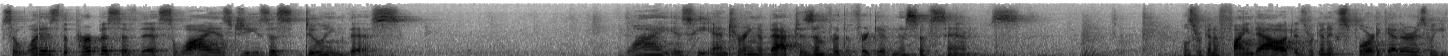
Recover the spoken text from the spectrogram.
So, what is the purpose of this? Why is Jesus doing this? Why is he entering a baptism for the forgiveness of sins? Well, as we're going to find out, as we're going to explore together as we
